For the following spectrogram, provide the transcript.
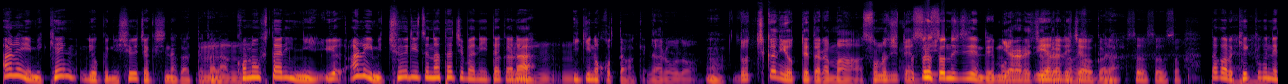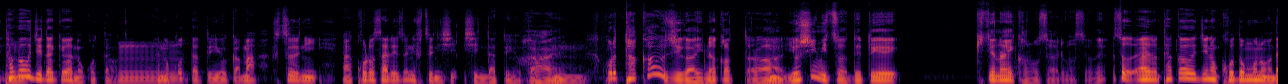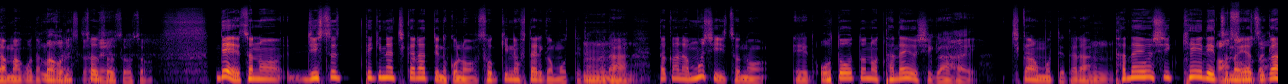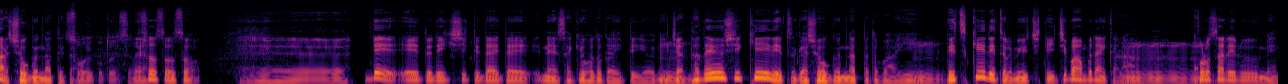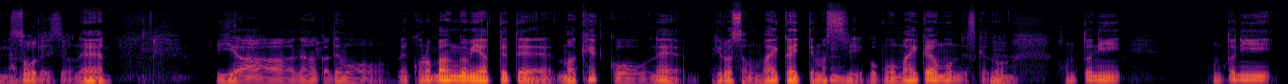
ある意味権力に執着しなかったから、うんうん。この2人にある意味中立な立場にいたからうんうんうん。生き残ったわけ。なるほど。うん。どっちかに寄ってたらまあその時点でそうその時点でもうやられちゃうから、そうそうそう。だから結局ね高氏だけは残ったわけ、うん。残ったというかまあ普通にあ殺されずに普通にし死んだというか、はい。うん。これ高氏がいなかったら、うん。義満は出てきてない可能性ありますよね。そうあの高氏の子供のだ孫だから、孫ですからね。そうそうそうそう。でその実質的な力っていうのはこの側近の2人が持ってたから、うん。だからもしその、えー弟の忠義がはい、力を持ってたら、うん。忠義系列のやつが将軍になってた。そういうことですね。そうそうそう。へえ。で、えー、と歴史って大体ね先ほどから言ってるように、うん。じゃあ忠義系列が将軍になった場合、ん。別系列の身内って一番危ないから、殺される運命になるわけですよ。そうですよねいやーなんかでも、ね、この番組やってて、まあ結構ね広瀬さんも毎回言ってますし、僕も毎回思うんですけど、うん。本当に本当に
